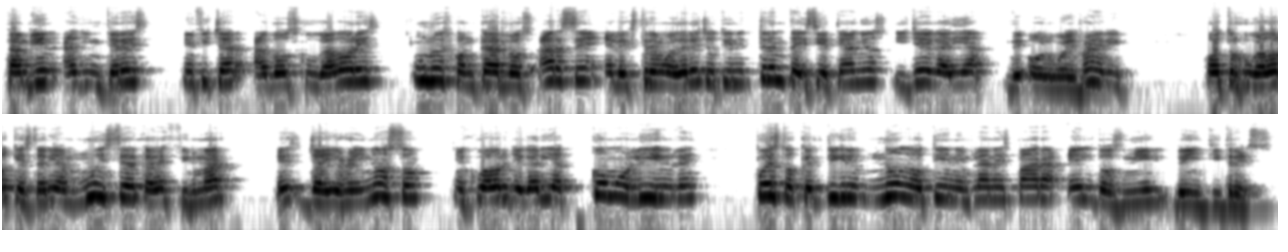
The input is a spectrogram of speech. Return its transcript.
También hay interés en fichar a dos jugadores. Uno es Juan Carlos Arce, el extremo derecho tiene 37 años y llegaría de Always Ready. Otro jugador que estaría muy cerca de firmar es Jair Reynoso. El jugador llegaría como libre, puesto que el Tigre no lo tiene en planes para el 2023.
